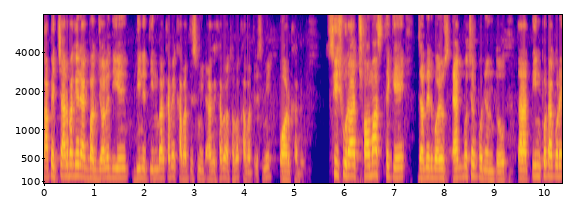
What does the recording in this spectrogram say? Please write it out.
কাপের চার ভাগের এক ভাগ জলে দিয়ে দিনে তিনবার খাবে, খাবার তিরিশ মিনিট আগে খাবে অথবা খাবার তিরিশ মিনিট পর খাবে। শিশুরা ছ মাস থেকে যাদের বয়স এক বছর পর্যন্ত, তারা তিন ফোঁটা করে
